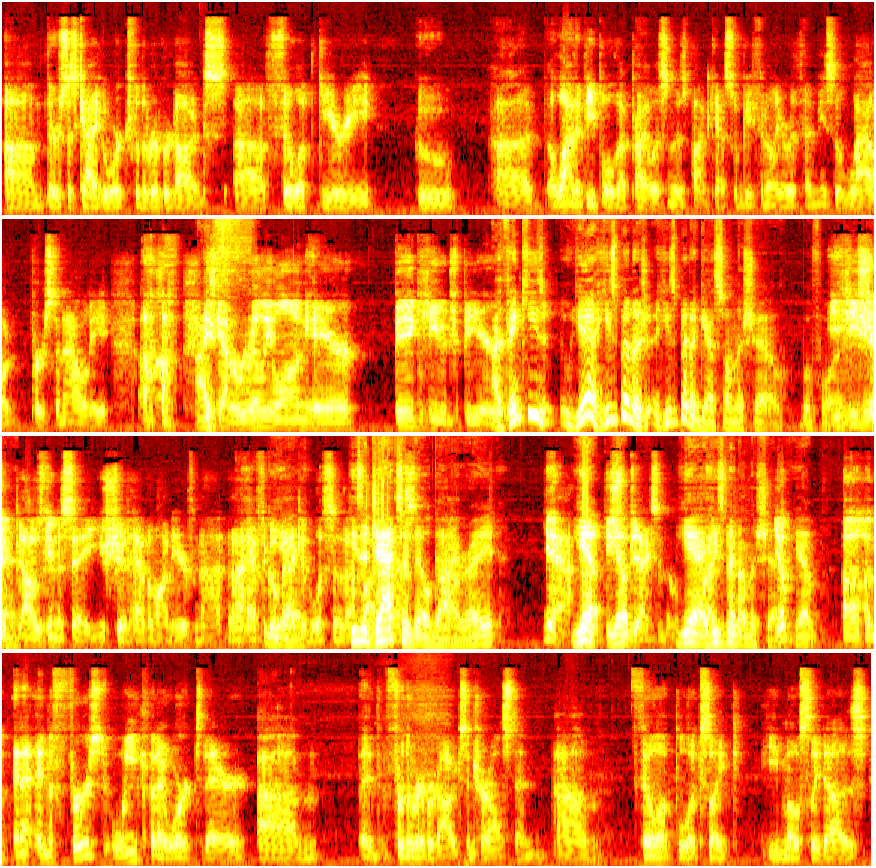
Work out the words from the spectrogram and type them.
um, there's this guy who worked for the River Dogs, uh, Philip Geary, who uh, a lot of people that probably listen to this podcast would be familiar with him. He's a loud personality. Uh, he's got a really long hair, big, huge beard. I think he's yeah he's been a he's been a guest on the show before. he, he should. Yeah. I was gonna say you should have him on here if not, and I have to go back and listen to that. He's a podcast. Jacksonville guy, Um, right? Yeah, Yeah, He's yep. from Jacksonville. Yeah, right. he's been on the show. Yep. Yep. Um, and in the first week that I worked there um, uh, for the River Dogs in Charleston, um, Philip looks like he mostly does,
